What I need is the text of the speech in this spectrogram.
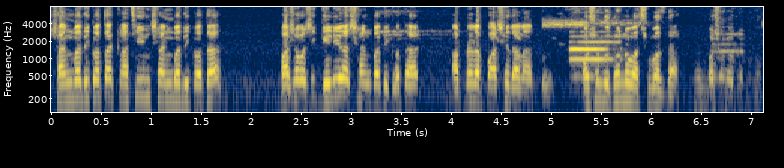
সাংবাদিকতা কাঁচিন সাংবাদিকতা পাশাপাশি গেরিলা সাংবাদিকতা আপনারা পাশে দাঁড়ান। অসংখ্য ধন্যবাদ সুভাষ দা। অসংখ্য ধন্যবাদ।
